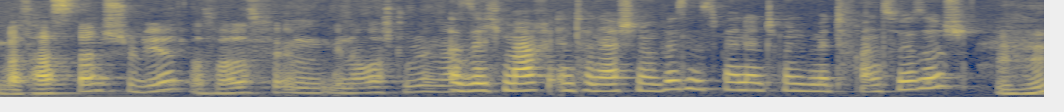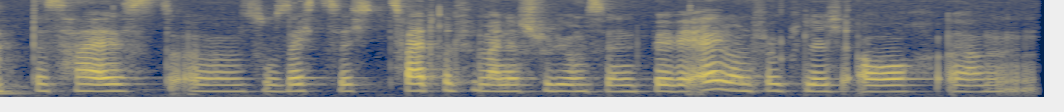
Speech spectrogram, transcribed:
Was hast du dann studiert? Was war das für ein genauer Studiengang? Also ich mache International Business Management mit Französisch. Mhm. Das heißt, äh, so 60, zwei Drittel meines Studiums sind BWL und wirklich auch ähm,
